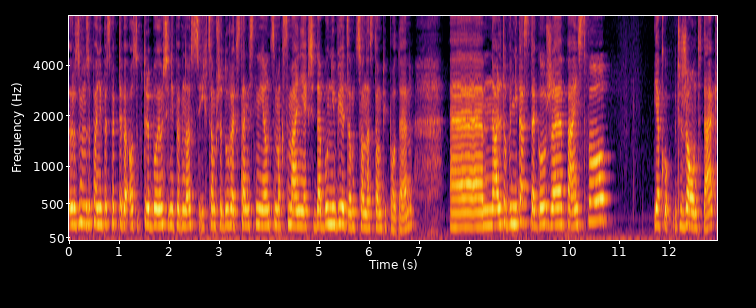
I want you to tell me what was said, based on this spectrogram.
rozumiem zupełnie perspektywę osób, które boją się niepewności i chcą przedłużać stan istniejący maksymalnie jak się da, bo nie wiedzą, co nastąpi potem. No ale to wynika z tego, że państwo jako, czy rząd, tak,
